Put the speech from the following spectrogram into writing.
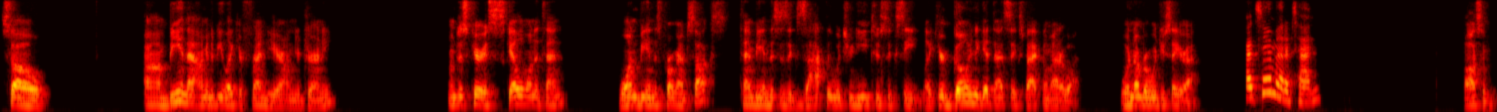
So, um, being that I'm going to be like your friend here on your journey, I'm just curious scale of one to 10, one being this program sucks, 10 being this is exactly what you need to succeed. Like you're going to get that six pack no matter what. What number would you say you're at? I'd say I'm at a 10. Awesome.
